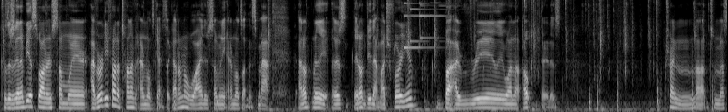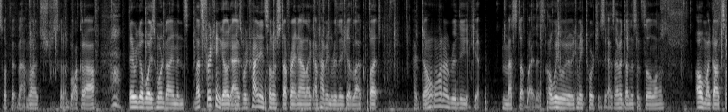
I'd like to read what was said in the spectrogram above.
because there's going to be a spawner somewhere. I've already found a ton of emeralds, guys. Like, I don't know why there's so many emeralds on this map. I don't really, there's, they don't do that much for you, but I really want to, oh, there it is trying not to mess with it that much. Just gonna block it off. there we go, boys. More diamonds. Let's freaking go, guys. We're finding so much stuff right now. Like, I'm having really good luck, but I don't want to really get messed up by this. Oh, wait, wait, wait. We can make torches, guys. I haven't done this in so long. Oh, my God. So,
